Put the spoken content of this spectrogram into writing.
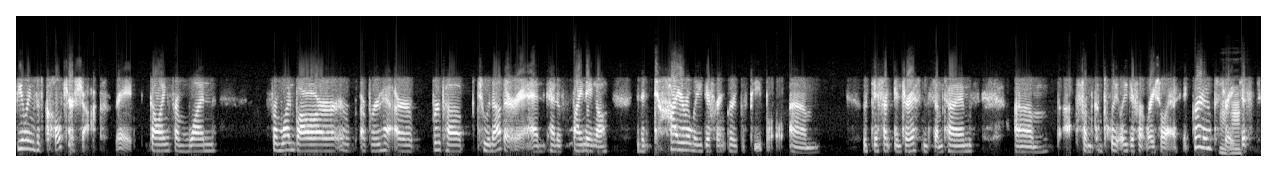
feelings of culture shock, right? Going from one, from one bar or, or brew, or brew pub to another and kind of finding a, an entirely different group of people um, with different interests and sometimes um, from completely different racial ethnic groups, mm-hmm. right? Just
